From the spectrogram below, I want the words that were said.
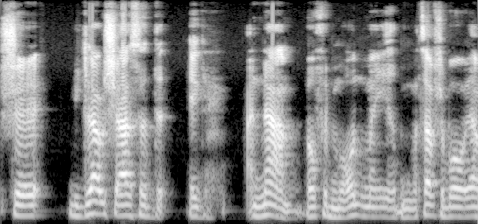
שבגלל שאסד ענה באופן מאוד מהיר במצב שבו הוא היה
